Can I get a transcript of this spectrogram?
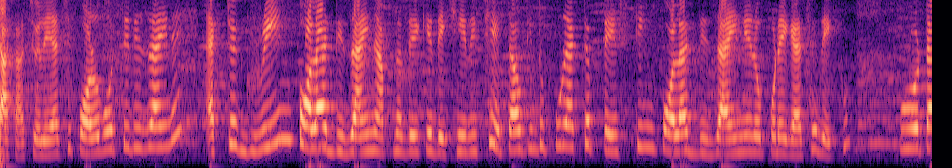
টাকা চলে যাচ্ছে পরবর্তী ডিজাইনে একটা গ্রিন পলার ডিজাইন আপনাদেরকে দেখিয়ে দিচ্ছি। এটাও কিন্তু পুরো একটা পেস্টিং পলার ডিজাইনের ওপরে গেছে, দেখুন। পুরোটা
